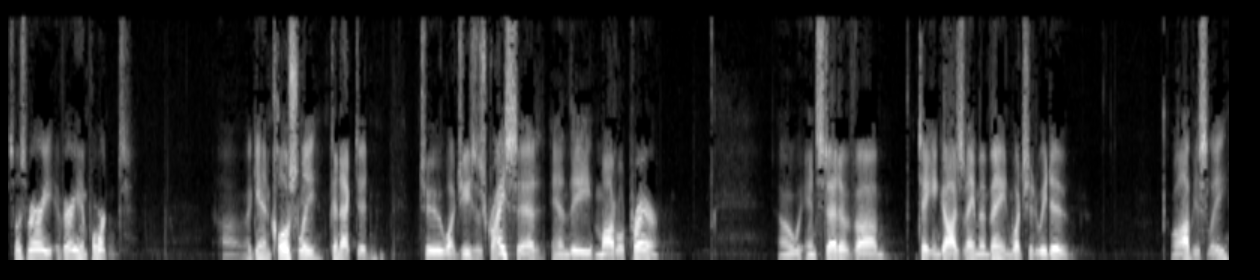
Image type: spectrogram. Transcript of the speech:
So it's very, very important. Uh, again, closely connected to what Jesus Christ said in the model prayer. Uh, instead of um, taking God's name in vain, what should we do? Well, obviously,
